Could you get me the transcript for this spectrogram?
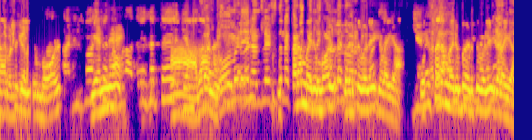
ചർച്ച ചെയ്യുമ്പോൾ എന്നെ അദ്ദേഹത്തെ ആ ജനറൽ അതാണ്. ഉത്തരം വരുമ്പോൾ എടുത്ത് വെളിയിൽ കളയുക. ഉത്തരം വരുമ്പോൾ എടുത്ത് വെളിയിൽ കളയുക.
